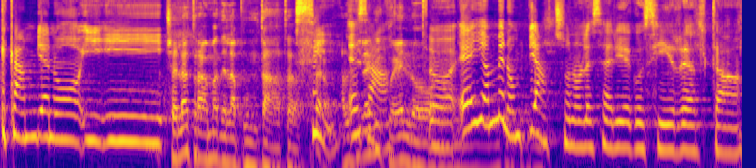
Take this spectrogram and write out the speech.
e cambiano i... i- C'è la trama della puntata. Sì, Però, al di là esatto. di quello. E a me non piacciono le serie così in realtà.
